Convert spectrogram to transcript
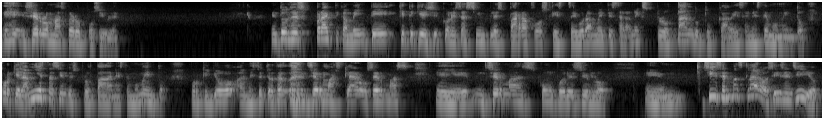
ser lo más claro posible. Entonces, prácticamente, ¿qué te quiero decir con esos simples párrafos que seguramente estarán explotando tu cabeza en este momento? Porque la mía está siendo explotada en este momento, porque yo ah, me estoy tratando de ser más claro, ser más, eh, ser más, ¿cómo podría decirlo? Em, sí, ser más claro, así de sencillo,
